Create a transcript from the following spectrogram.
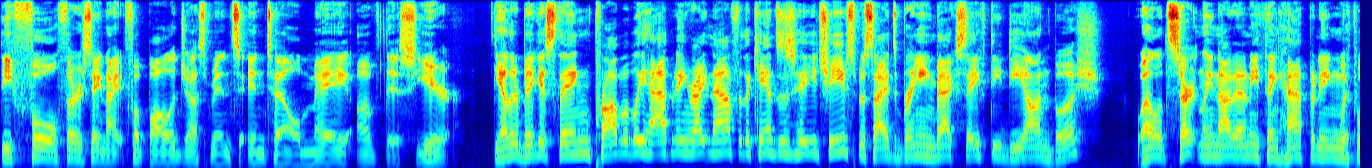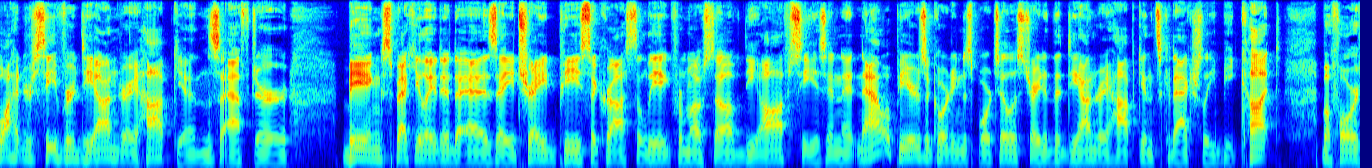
the full Thursday night football adjustments until May of this year. The other biggest thing probably happening right now for the Kansas City Chiefs, besides bringing back safety Deon Bush, well, it's certainly not anything happening with wide receiver DeAndre Hopkins after being speculated as a trade piece across the league for most of the offseason. It now appears, according to Sports Illustrated, that DeAndre Hopkins could actually be cut before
